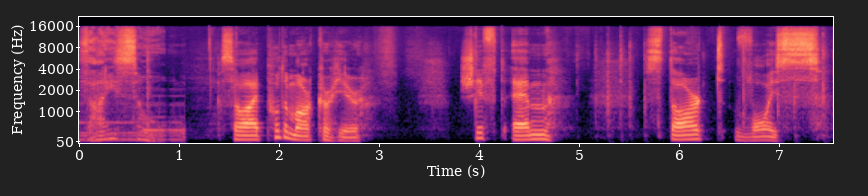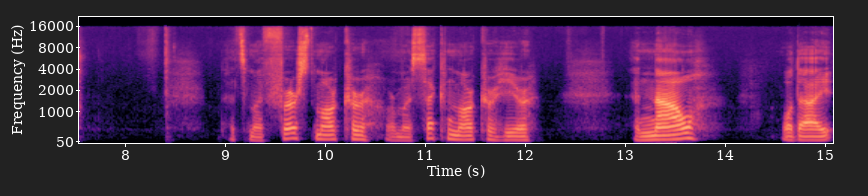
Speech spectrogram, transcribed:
Thy soul. So I put a marker here. Shift M, start voice. That's my first marker or my second marker here. And now what I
